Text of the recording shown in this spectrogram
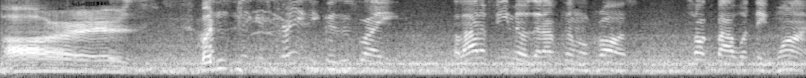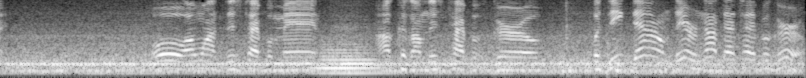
Bars. But I just think it's crazy because it's like a lot of females that I've come across talk about what they want. Oh, I want this type of man uh, because I'm this type of girl. But deep down, they are not that type of girl.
